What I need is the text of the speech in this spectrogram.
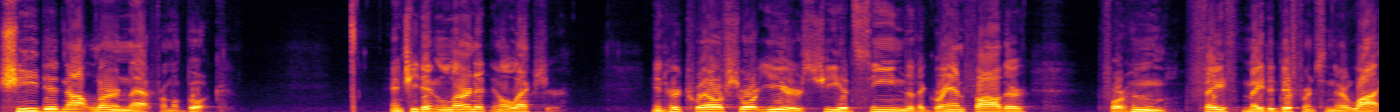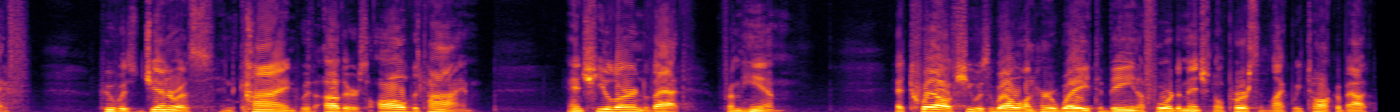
She did not learn that from a book. And she didn't learn it in a lecture. In her 12 short years, she had seen that a grandfather for whom faith made a difference in their life, who was generous and kind with others all the time, and she learned that from him. At 12, she was well on her way to being a four dimensional person, like we talk about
